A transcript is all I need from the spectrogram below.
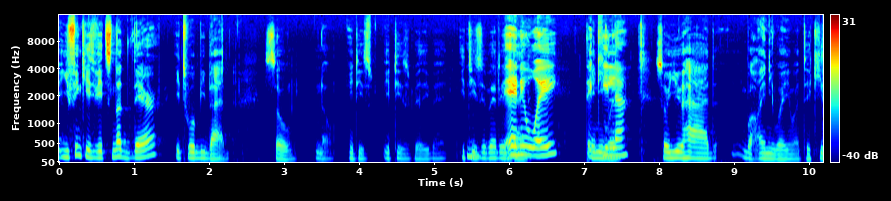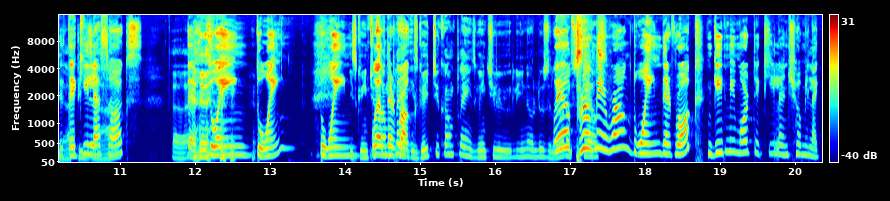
you think if it's not there, it will be bad. So no, it is. It is really bad. It is very bad. Anyway, Anyway, tequila. So you had well anyway what tequila. the tequila pizza, socks. Uh, The Dwayne, Dwayne, Dwayne. he's going to well, the complain. rock. He's going to complain. He's going to you know lose a Well, lot of prove sales. me wrong, Dwayne the Rock. Give me more tequila and show me like,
